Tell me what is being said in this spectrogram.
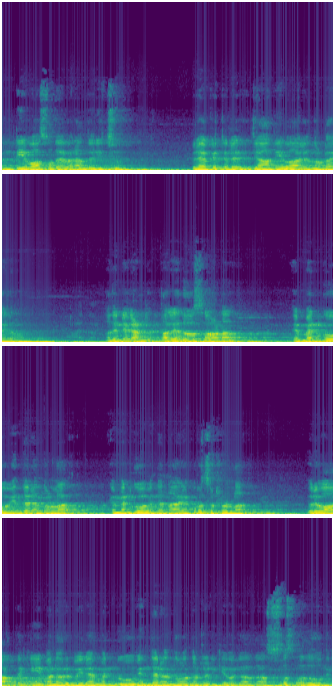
എം ടി വാസുദേവൻ അന്തരിച്ചു. ബ്രാക്കറ്റിൽ ജാതിവാൽ എന്നുണ്ടായിരുന്നു. അതിന്റെ രണ്ട് തലേ ദിവസമാണ് എം എൻ ഗോവിന്ദൻ എന്നുള്ള എം എൻ ഗോവിന്ദൻ നായരെ കുറിച്ചിട്ടുള്ള ഒരു വാർത്തയ്ക്ക് ഈ മനോരമയിൽ എം എൻ ഗോവിന്ദൻ എന്ന് വന്നിട്ട് എനിക്ക് വല്ലാതെ അസ്വസ്ഥത തോന്നി.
